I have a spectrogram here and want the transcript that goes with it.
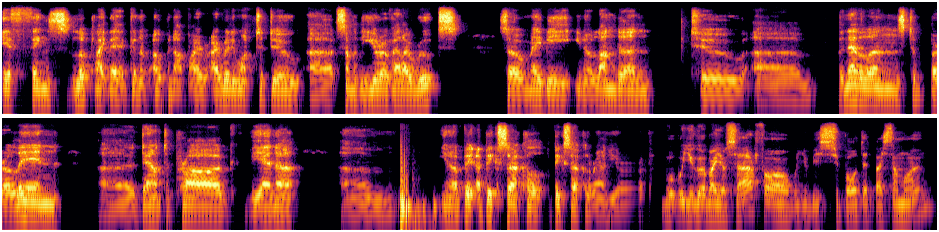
if things look like they're going to open up, I, I really want to do uh, some of the Eurovelo routes. So maybe you know London to um, the Netherlands to Berlin, uh, down to Prague, Vienna. Um, you know, a big a big circle, a big circle around Europe. Will you go by yourself, or will you be supported by someone?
